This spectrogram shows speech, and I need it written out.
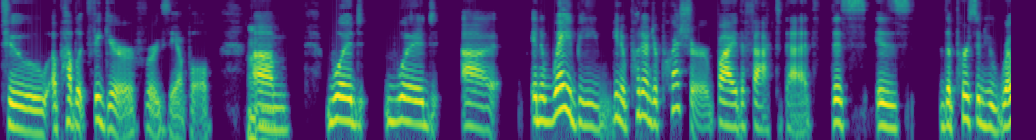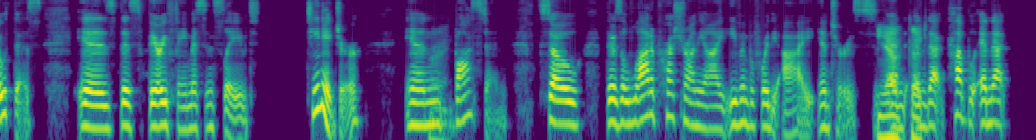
to a public figure, for example, uh-huh. um, would would uh, in a way be you know put under pressure by the fact that this is the person who wrote this is this very famous enslaved teenager in right. Boston. So there's a lot of pressure on the I even before the I enters. Yeah, and, good. and that couple and that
